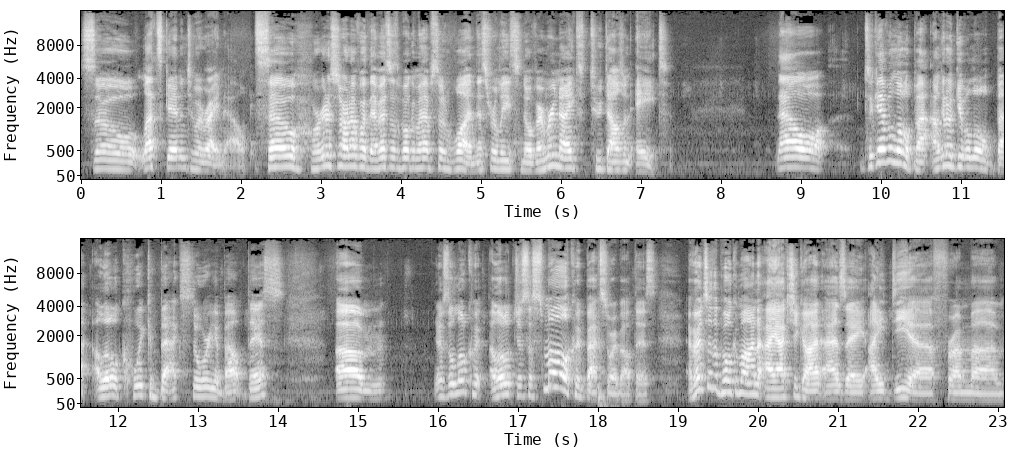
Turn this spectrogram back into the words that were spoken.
So let's get into it right now. So we're gonna start off with Adventures of the Pokemon Episode 1. This released November 9th, 2008. Now, to give a little back, I'm gonna give a little back, a little quick backstory about this. Um, there's a little quick, a little, just a small quick backstory about this. Adventures of the Pokemon I actually got as a idea from, um,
